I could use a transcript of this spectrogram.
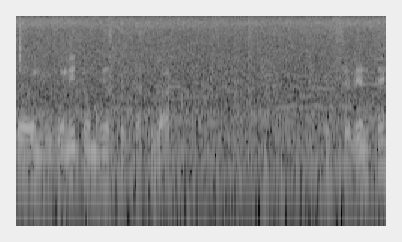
Todo muy bonito muy espectacular. Excelente.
